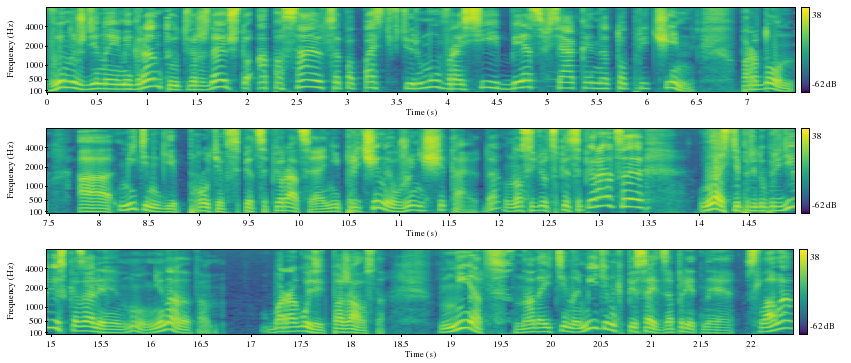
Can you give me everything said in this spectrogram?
Вынужденные эмигранты утверждают, что опасаются попасть в тюрьму в России без всякой на то причины. Пардон, а митинги против спецоперации они причиной уже не считают. Да? У нас идет спецоперация, власти предупредили, сказали, ну не надо там барагозить, пожалуйста. Нет, надо идти на митинг, писать запретные слова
